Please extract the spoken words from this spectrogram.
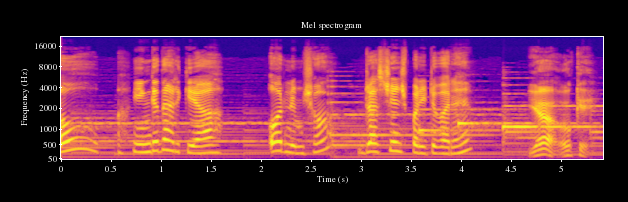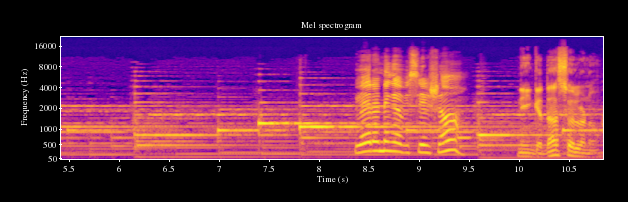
ஓ இங்க தான் இருக்கியா? ஒரு நிமிஷம். ட்ரெஸ் சேஞ்ச் பண்ணிட்டு வரேன். யா ஓகே வேற என்னங்க விசேஷம்? நீங்க தான் சொல்லணும்.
